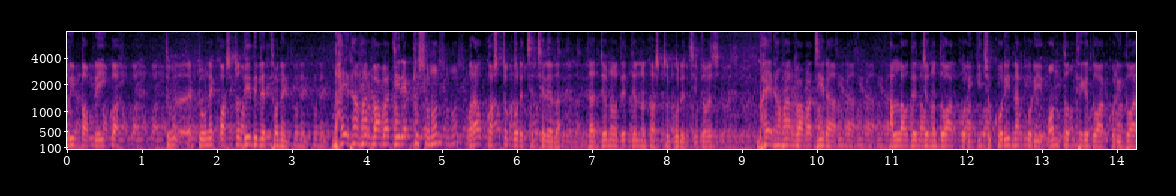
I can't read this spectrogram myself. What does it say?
উরি বাপরে, এই তুমি একটু অনেক কষ্ট দিয়ে দিলে অনেক ভাইরা আমার বাবাজিরা একটু শুনুন, ওরাও কষ্ট করেছে ছেলেরা, যার জন্য ওদের জন্য কষ্ট করেছি। তবে ভাইরা আমার বাবাজিরা, আল্লাহ ওদের জন্য দোয়া করি, কিছু করি না করি, অন্তর থেকে দোয়া করি, দোয়া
